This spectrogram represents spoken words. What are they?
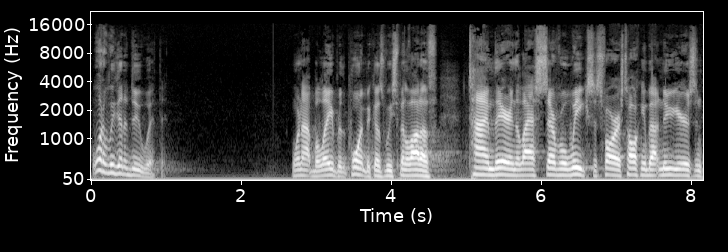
What are we going to do with it? We're not belabor the point because we spent a lot of time there in the last several weeks as far as talking about New Year's and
